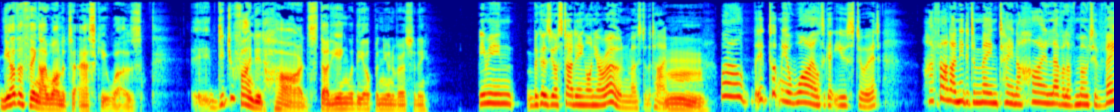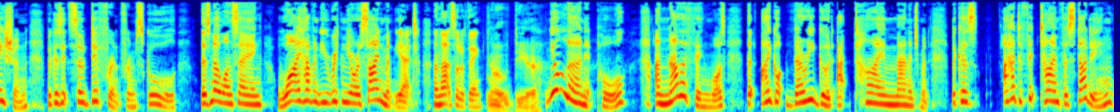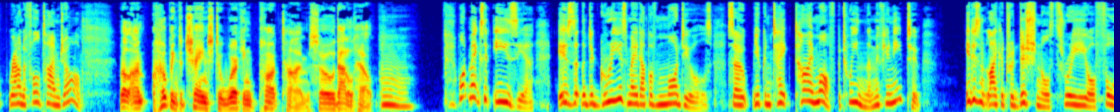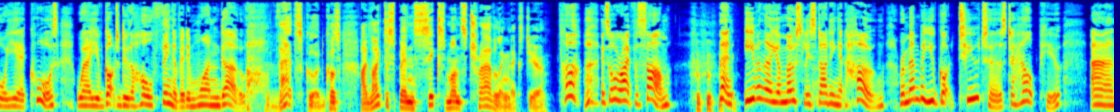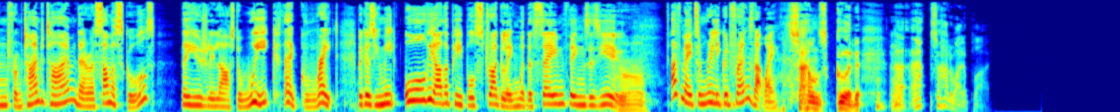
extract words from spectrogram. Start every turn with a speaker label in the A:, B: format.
A: The other thing I wanted to ask you was eh, Did you find it hard studying with the Open University?
B: You mean because you're studying on your own most of the time?
A: Hmm.
B: Well, it took me a while to get used to it. I found I needed to maintain a high level of motivation because it's so different from school. There's no one saying, Why haven't you written your assignment yet? and that sort of thing.
A: Oh, dear.
B: You'll learn it, Paul. Another thing was that I got very good at time management because I had to fit time for studying round a full time job.
A: Well, I'm hoping to change to working part time, so that'll help. Mm.
B: What makes it easier is that the degree is made up of modules, so you can take time off between them if you need to. It isn't like a traditional three or four year course where you've got to do the whole thing of it in one go.
A: Oh, that's good, because I'd like to spend six months traveling next year.
B: Huh, it's all right for some. then, even though you're mostly studying at home, remember you've got tutors to help you, and from time to time there are summer schools. They usually last a week. They're great because you meet all the other people struggling with the same things as you. Oh. I've made some really good friends that way.
A: Sounds good. Uh, so, how do I apply?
